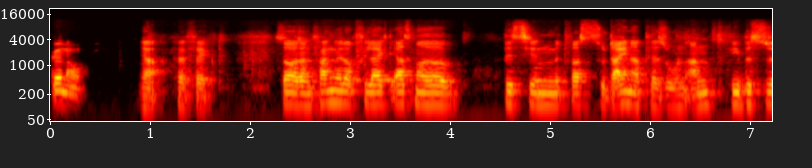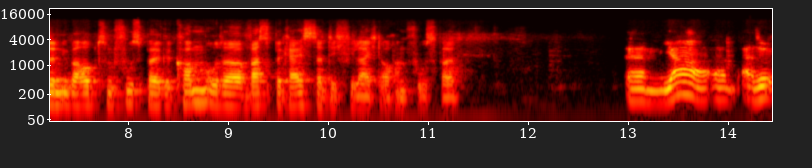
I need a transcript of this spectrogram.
genau. Ja, perfekt. So, dann fangen wir doch vielleicht erstmal ein bisschen mit was zu deiner Person an. Wie bist du denn überhaupt zum Fußball gekommen oder was begeistert dich vielleicht auch am Fußball? Ähm, ja, äh, also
